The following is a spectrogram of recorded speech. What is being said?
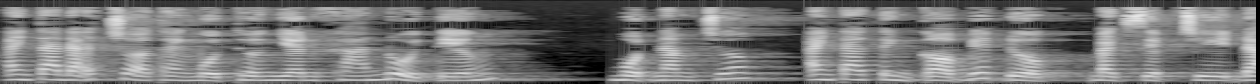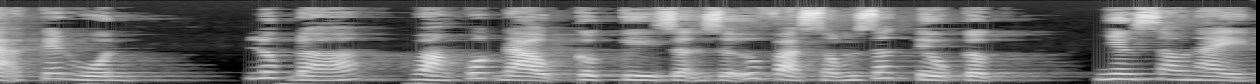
anh ta đã trở thành một thương nhân khá nổi tiếng. Một năm trước, anh ta tình cờ biết được Bạch Diệp Trì đã kết hôn. Lúc đó, Hoàng Quốc Đào cực kỳ giận dữ và sống rất tiêu cực. Nhưng sau này,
